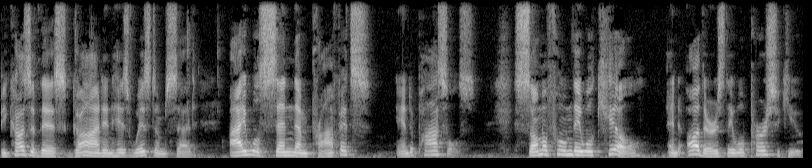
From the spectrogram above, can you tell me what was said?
Because of this, God, in his wisdom, said, I will send them prophets and apostles, some of whom they will kill, and others they will persecute.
